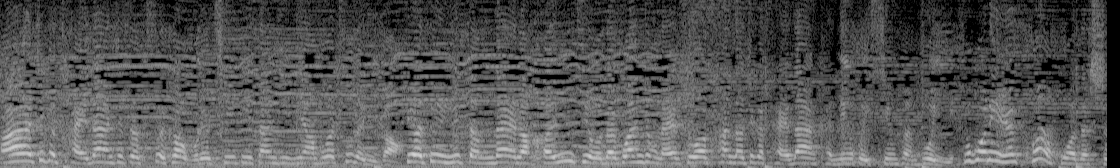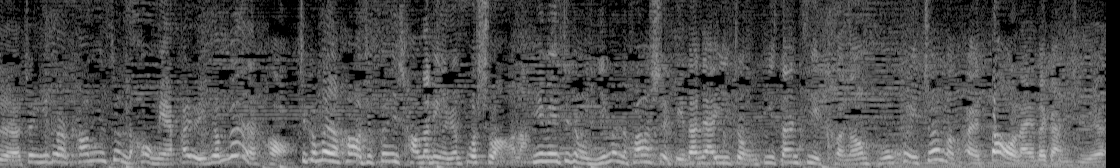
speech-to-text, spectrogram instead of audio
而这个彩蛋就是《刺客伍六七》第三季即将播出的预告。这对于等待了很久的观众来说，看到这个彩蛋肯定会兴奋不已。不过令人困惑的是，这一段 coming soon 的后面还有一个。问号，这个问号就非常的令人不爽了，因为这种疑问的方式给大家一种第三季可能不会这么快到来的感觉，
